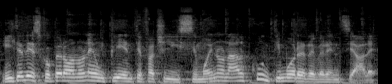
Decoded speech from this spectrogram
Il tedesco però non è un cliente facilissimo e non ha alcun timore reverenziale.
